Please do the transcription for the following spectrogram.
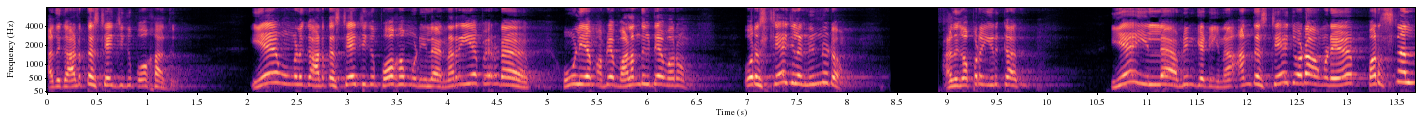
அதுக்கு அடுத்த ஸ்டேஜுக்கு போகாது. ஏன் உங்களுக்கு அடுத்த ஸ்டேஜுக்கு போக முடியல? நிறைய பேரோட ஊழியம் அப்படியே வளர்ந்துக்கிட்டே வரும். ஒரு ஸ்டேஜில் நின்றுடும் அதுக்கப்புறம் இருக்காது. ஏன் இல்லை அப்படின்னு கேட்டிங்கன்னா அந்த ஸ்டேஜோட அவங்களுடைய பர்சனல்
